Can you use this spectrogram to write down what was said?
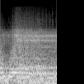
away.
